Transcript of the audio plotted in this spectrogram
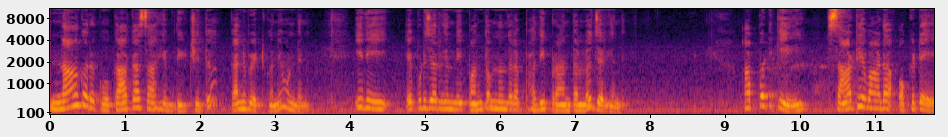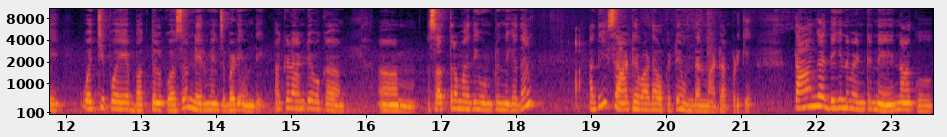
నా కొరకు కాకాసాహెబ్ దీక్షిత్ కనిపెట్టుకుని ఉండెను. ఇది ఎప్పుడు జరిగింది? పంతొమ్మిది వందల పది ప్రాంతంలో జరిగింది. అప్పటికి సాఠెవాడ ఒకటే వచ్చిపోయే భక్తుల కోసం నిర్మించబడి ఉంది. అక్కడ అంటే ఒక సత్రం అది ఉంటుంది కదా? అది సాఠెవాడ ఒకటే ఉందన్నమాట అప్పటికి. తాంగా దిగిన వెంటనే నాకు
